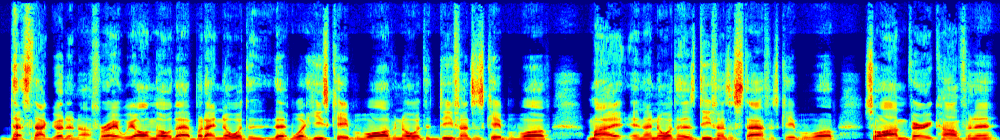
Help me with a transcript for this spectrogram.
that's not good enough, right? We all know that, but I know what the, that what he's capable of. I know what the defense is capable of. My and I know what his defensive staff is capable of. So I'm very confident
